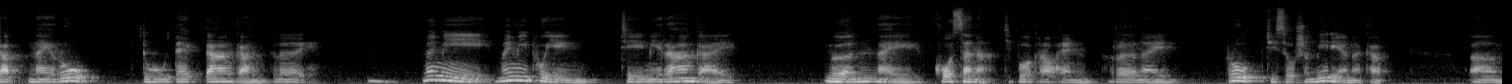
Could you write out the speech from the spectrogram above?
กับในรูปดูแตกต่างกันเลย ไม่มีไม่มีผู้หญิงที่มีร่างกายเหมือนในโฆษณาที่พวกเราเห็นหรือในรูปที่โซเชียลมีเดียนะครับอืม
